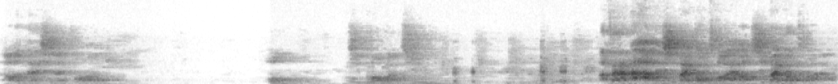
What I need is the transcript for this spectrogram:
然后再是来看，哦，是看目睭。啊，知影答案的先莫讲出来哦，先莫讲出来哦。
